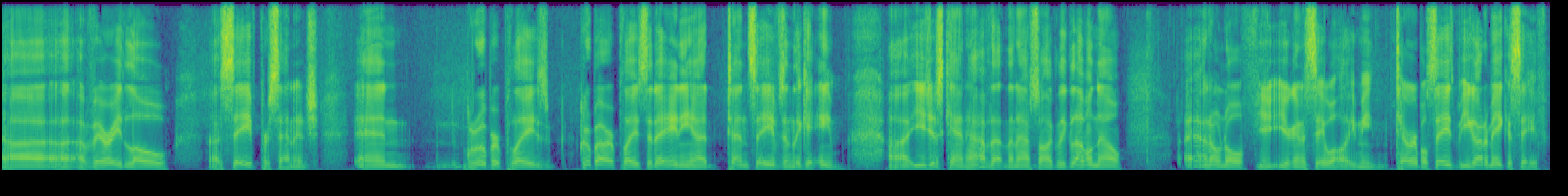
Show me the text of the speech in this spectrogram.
uh, a, very low uh, save percentage, and Gruber plays Grubauer plays today, and he had 10 saves in the game. Uh, you just can't have that in the National League level now. I don't know if you, are going to say, well, I mean, terrible saves, but you got to make a save.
